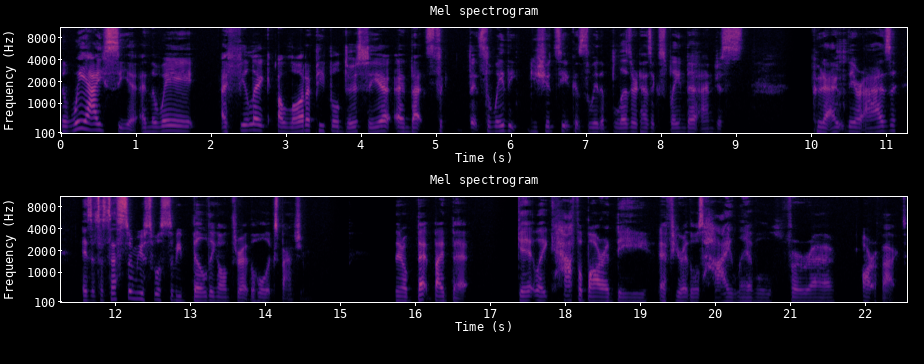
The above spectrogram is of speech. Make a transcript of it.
the way I see it, and the way I feel like a lot of people do see it, and that's the, that's the way that you should see it, because the way that Blizzard has explained it and just put it out there as, is it's a system you're supposed to be building on throughout the whole expansion. You know, bit by bit, get like half a bar a day if you're at those high levels for uh, artifact.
